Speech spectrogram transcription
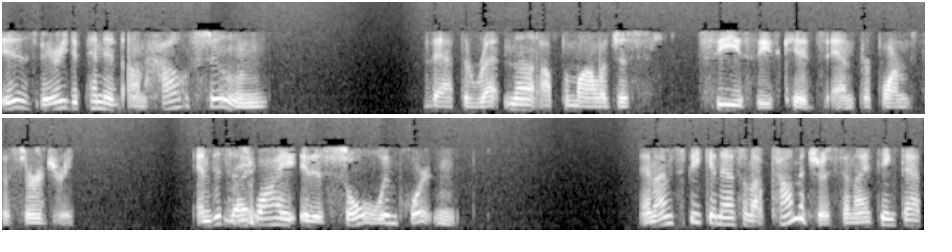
is very dependent on how soon that the retina ophthalmologist sees these kids and performs the surgery. And this right. is why it is so important. And I'm speaking as an optometrist, and I think that,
